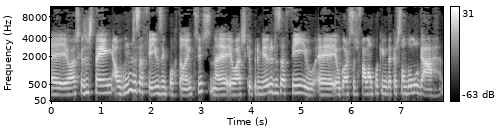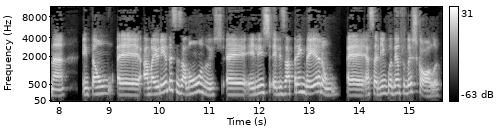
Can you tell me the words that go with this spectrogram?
É, eu acho que a gente tem alguns desafios importantes, né? Eu acho que o primeiro desafio, é, eu gosto de falar um pouquinho da questão do lugar, né? Então, é, a maioria desses alunos, é, eles, eles aprenderam é, essa língua dentro da escola.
